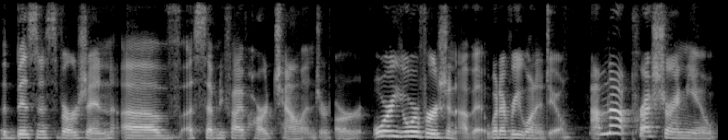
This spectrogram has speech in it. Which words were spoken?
The business version of a 75 hard challenge or, or, or your version of it, whatever you want to do. I'm not pressuring you,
